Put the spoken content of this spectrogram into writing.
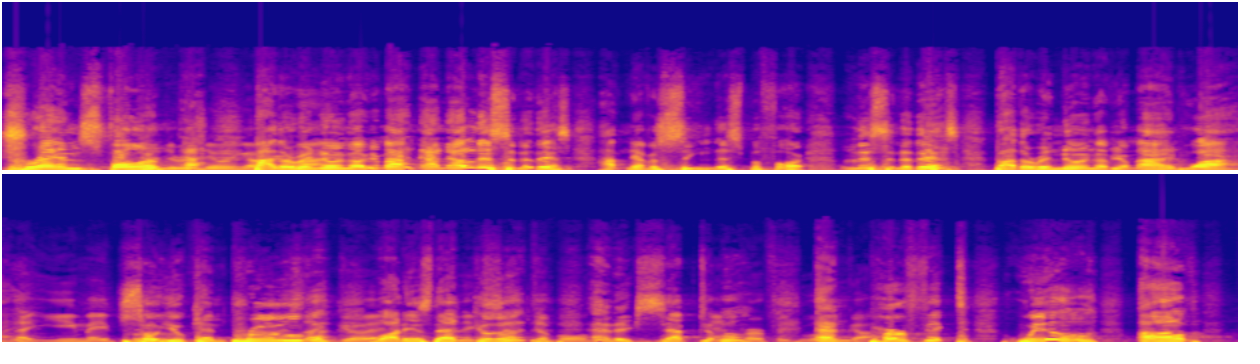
transformed by the renewing of by the your renewing mind. of your mind. Now, now listen to this. I've never seen this before. Listen to this. By the renewing of your mind. Why? that ye may prove so you can prove what is that good, what is that and good acceptable, and acceptable and perfect will and of God. perfect will of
